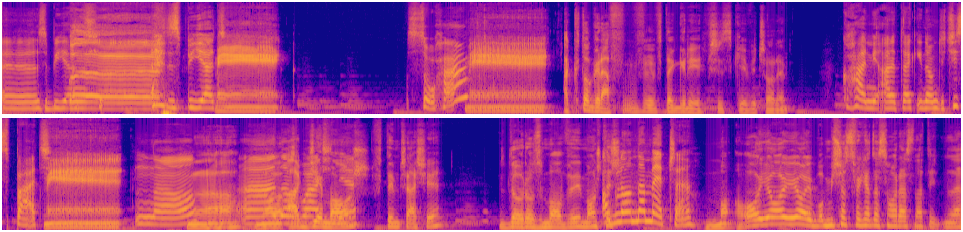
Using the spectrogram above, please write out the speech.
e, zbijać... Eee. zbijać... Eee, Słucham? eee. A kto gra w, w, w te gry wszystkie wieczorem? Kochanie, ale to jak idą dzieci spać. Eee. No. No, A, no, no a gdzie mąż w tym czasie? Do rozmowy? Mąż też... Ogląda mecze. Mo... Oj, oj, oj, bo mistrzostwa świata są raz na, ty... na,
